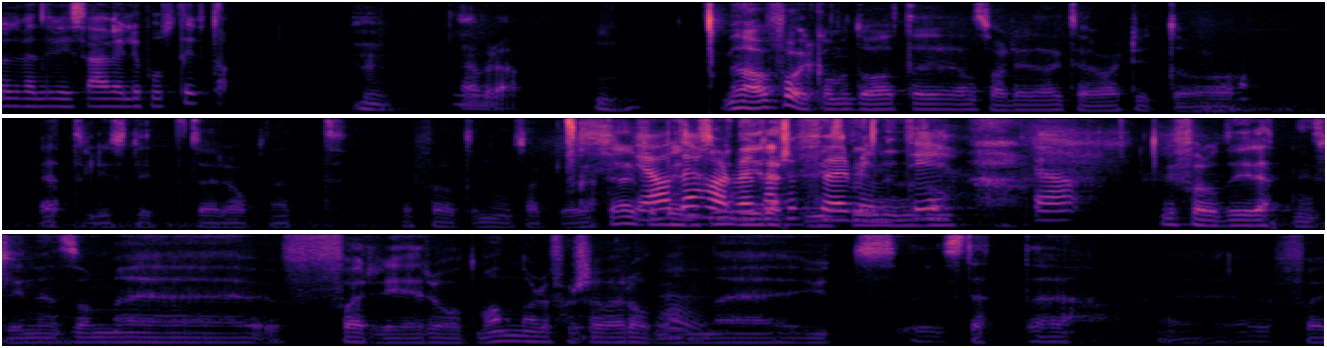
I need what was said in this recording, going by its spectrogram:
nødvendigvis er veldig positivt, da. Det er bra. Men det har jo forekommet òg at eh, ansvarlig redaktør har vært ute og etterlyst litt større åpenhet i forhold til noen saker. Er Ja, det har det vel kanskje før min tid. Ja. I forhold til de retningslinjene som eh, forrige rådmann, når det fortsatt var rådmann, Mm. eh, utstedte eh, for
